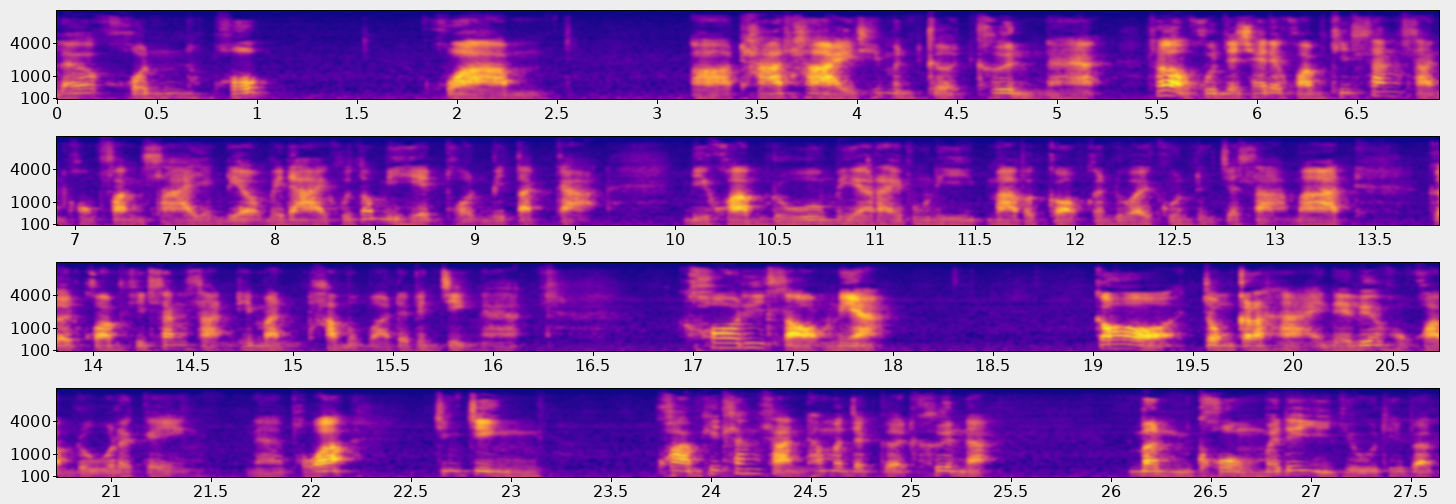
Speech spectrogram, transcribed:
แล้วก็ค้นพบความอ่า ท้าทายที่มันเกิดขึ้นนะฮะถ้ากับคุณจะใช้แต่ความคิดสร้างสรรค์ของฝั่งซ้ายอย่างเดียวไม่ได้ คุณต้องมีเหตุผลมีตรรกะ มีความรู้มีอะไรพวกนี้มาประกอบกันด้วย คุณถึงจะสามารถเกิดความคิดสร้างสรรค์ที่มันทำออกมาได้เป็นจริงนะฮะข้อที่สองเนี่ยก็จงกระหายในเรื่องของความรู้นั่นเองนะเพราะว่าจริง ๆ ความคิดสร้างสรรค์ถ้ามันจะเกิดขึ้นอะมันคงไม่ได้อยู่ที่แบบ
